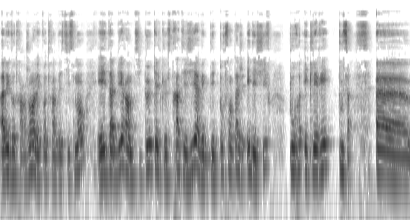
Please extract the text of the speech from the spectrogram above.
avec votre argent, avec votre investissement et établir un petit peu quelques stratégies avec des pourcentages et des chiffres pour éclairer tout ça. Euh,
